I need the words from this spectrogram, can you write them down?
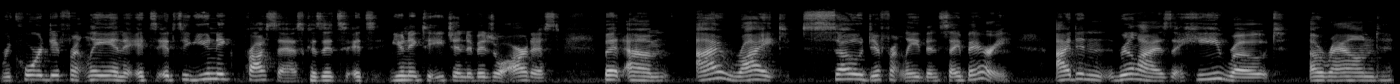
record differently, and it's it's a unique process because it's it's unique to each individual artist. But um, I write so differently than say Barry. I didn't realize that he wrote around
